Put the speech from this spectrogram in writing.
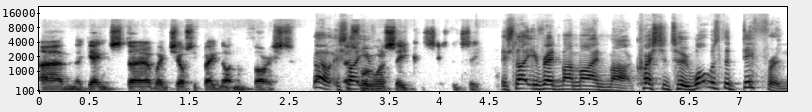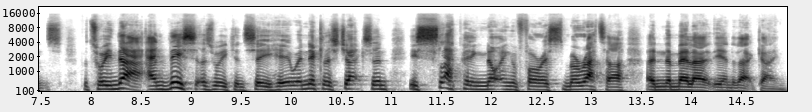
um, against uh, when Chelsea played Nottingham Forest. Well, it's That's like what we want to see consistency. It's like you read my mind, Mark. Question two: What was the difference between that and this, as we can see here, when Nicolas Jackson is slapping Nottingham Forest's Morato and Lamela at the end of that game?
